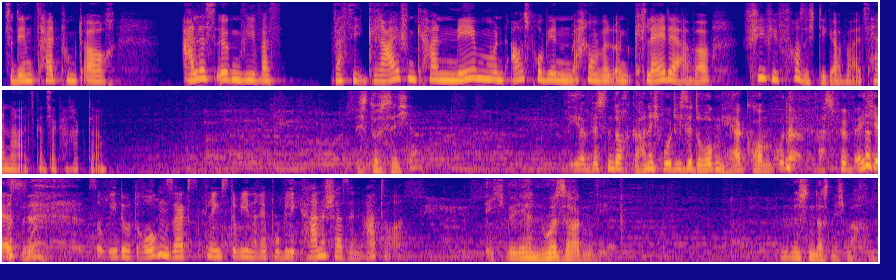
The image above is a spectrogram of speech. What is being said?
zu dem Zeitpunkt auch alles irgendwie, was, was sie greifen kann, nehmen und ausprobieren und machen will. Und Clay, der aber viel, viel vorsichtiger war als Hannah, als ganzer Charakter. Bist du sicher? Wir wissen doch gar nicht, wo diese Drogen herkommen oder was für welche es sind. So wie du Drogen sagst, klingst du wie ein republikanischer Senator. Ich will ja nur sagen, wir müssen das nicht machen.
